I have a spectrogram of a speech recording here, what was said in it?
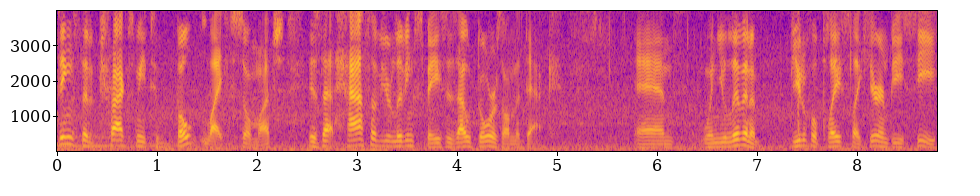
things that attracts me to boat life so much is that half of your living space is outdoors on the deck. And when you live in a beautiful place like here in BC,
